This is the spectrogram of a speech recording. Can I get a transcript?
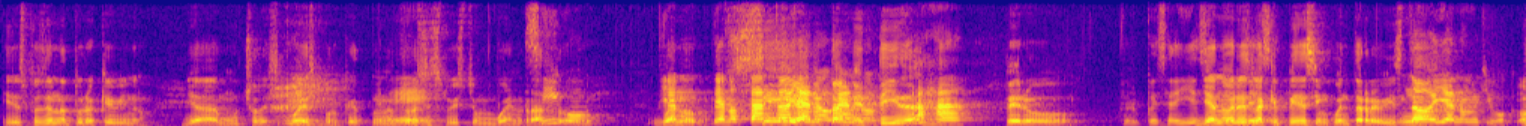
¿Y después de Natura qué vino? Ya mucho después, porque en Natura Eh, sí estuviste un buen rato. Sigo. Ya, Bueno, ya no tanto, sí, ya, ya no, tan metida. Ajá. Pero Pero pues ahí es ya no eres la que pide 50 revistas. No, ya no me equivoco.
